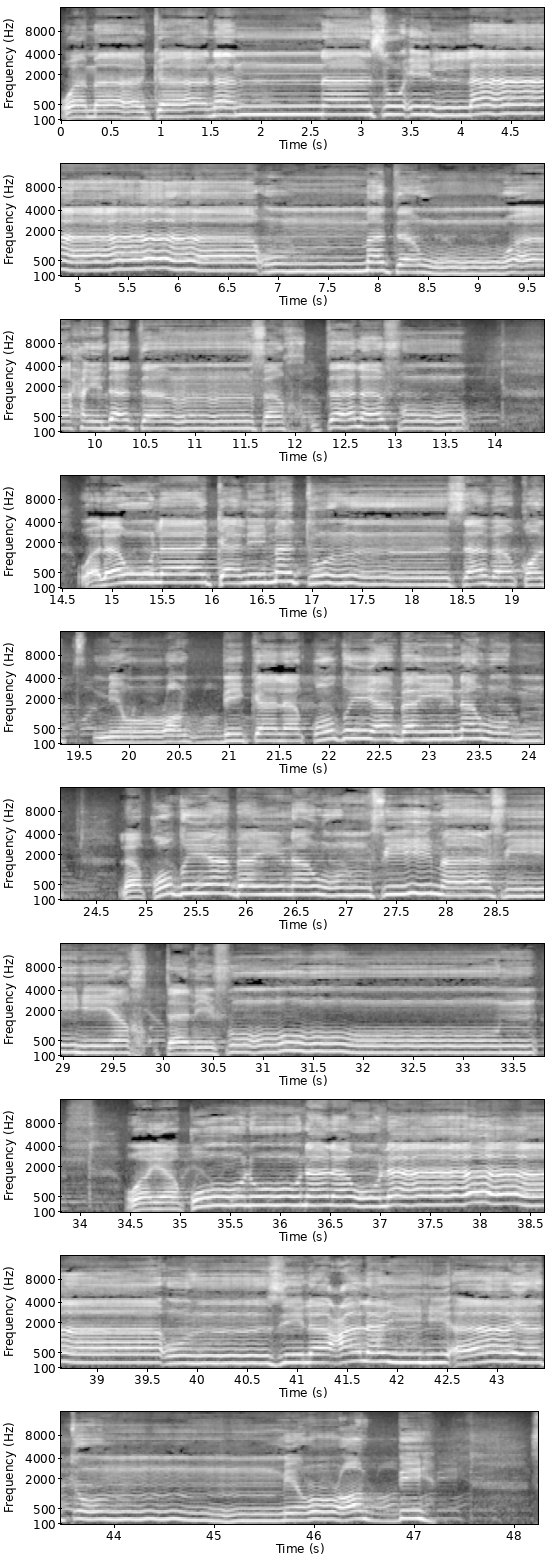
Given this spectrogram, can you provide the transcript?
وما كان الناس إلا أمة واحدة فاختلفوا ولولا كلمة سبقت من ربك لقضي بينهم لقضي بينهم فيما فيه يختلفون. ويقولون لولا أنزل عليه آية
